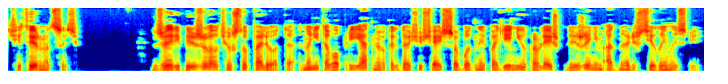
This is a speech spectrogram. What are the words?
14. Джерри переживал чувство полета, но не того приятного, когда ощущаешь свободное падение и управляешь движением одной лишь силой мысли.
